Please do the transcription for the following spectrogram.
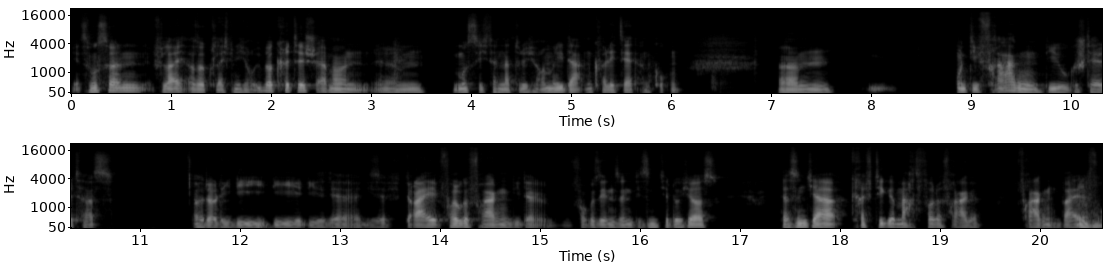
Jetzt muss man vielleicht also vielleicht bin ich auch überkritisch, aber man, ähm, muss sich dann natürlich auch immer die Datenqualität angucken. Ähm, und die Fragen, die du gestellt hast oder die die die diese der diese 3 Folgefragen, die da vorgesehen sind, die sind ja durchaus das sind ja kräftige, machtvolle Frage Fragen, weil Mhm.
